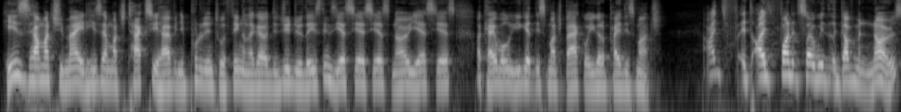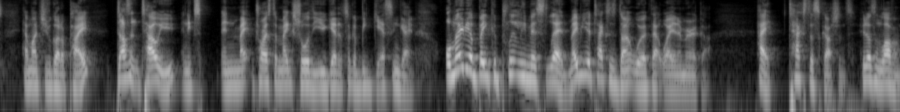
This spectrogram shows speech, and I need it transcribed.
here's how much you made, here's how much tax you have, and you put it into a thing, and they go, did you do these things? Yes, yes, yes. No, yes, yes. Okay, well you get this much back, or you got to pay this much. I it, I find it so weird that the government knows how much you've got to pay, doesn't tell you, and ex- and tries to make sure that you get it. It's like a big guessing game. Or maybe I've been completely misled. Maybe your taxes don't work that way in America. Hey, tax discussions. Who doesn't love them?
